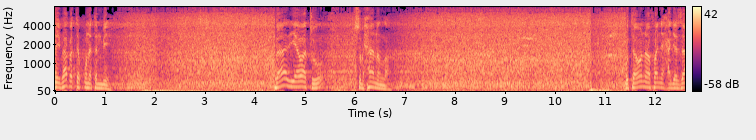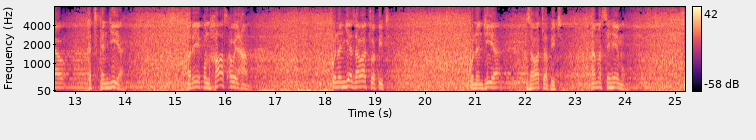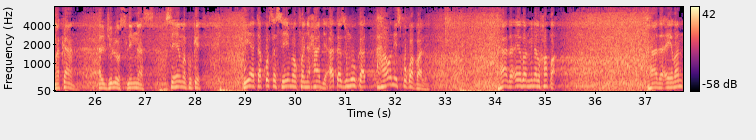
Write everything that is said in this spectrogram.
طيب hapa takuna tanbih baadhi ya watu subhanallah utaona wafanya haja zao katika njia tariqun khas au al-am kuna njia za watu wapite kuna njia za watu wapite ama sehemu makan aljulus linnas sehemu ya kuketi yeye atakosa sehemu ya kufanya haja atazunguka haoni isipokuwa pale هذا أيضا من الخطأ. هذا أيضا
